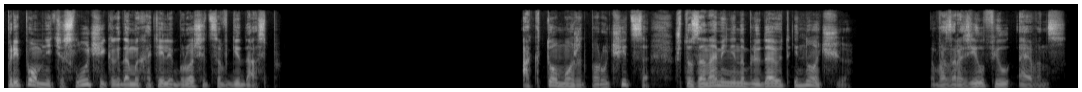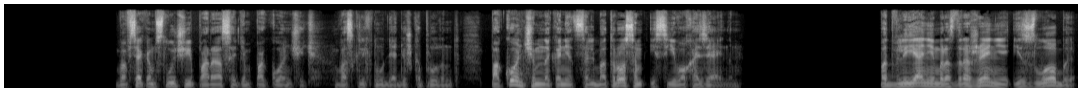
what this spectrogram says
Припомните случай, когда мы хотели броситься в Гидасп. А кто может поручиться, что за нами не наблюдают и ночью? возразил Фил Эванс. Во всяком случае, пора с этим покончить, воскликнул дядюшка Прудент. Покончим наконец с альбатросом и с его хозяином. Под влиянием раздражения и злобы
